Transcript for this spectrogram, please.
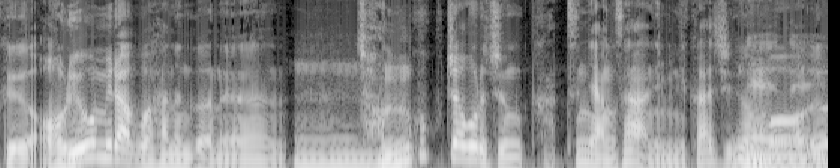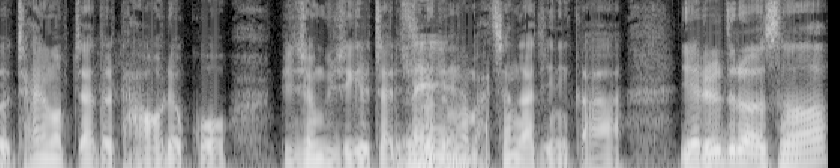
그 어려움이라고 하는 거는 음. 전국적으로 지금 같은 양상 아닙니까? 지금 네, 뭐 네. 자영업자들 다 어렵고 비정규직 일자리 줄어드는 네. 건 마찬가지니까 예를 들어서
